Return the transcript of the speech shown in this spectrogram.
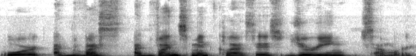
or advance, advancement classes during summer.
